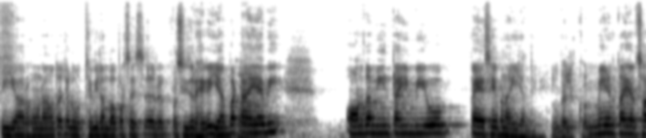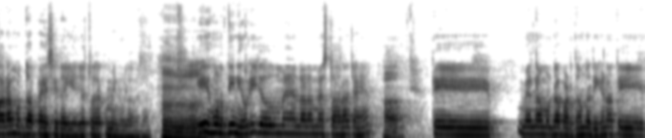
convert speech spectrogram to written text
ਪੀਆਰ ਹੋਣਾ ਉਹ ਤਾਂ ਚਲੋ ਉੱਥੇ ਵੀ ਲੰਬਾ ਪ੍ਰੋਸੈਸਰ ਪ੍ਰੋਸੀਜਰ ਹੈਗਾ ਹੀ ਆ। ਬਟ ਐ ਆ ਵੀ ਔਨ ਦਾ ਮੀਨ ਟਾਈਮ ਵੀ ਉਹ ਪੈਸੇ ਬਣਾਈ ਜਾਂਦੇ ਨੇ। ਬਿਲਕੁਲ। ਮੇਨ ਤਾਂ ਯਾਰ ਸਾਰਾ ਮੁੱਦਾ ਪੈਸੇ ਦਾ ਹੀ ਹੈ ਜਿੱਥੋਂ ਤੱਕ ਮੈਨੂੰ ਲੱਗਦਾ। ਹੂੰ। ਇਹ ਹੁਣ ਦੀ ਨਹੀਂ ਹੋ ਰਹੀ ਜਦੋਂ ਮੈਂ ਲਾੜਾ ਮੈਂ 17 ਚ ਆਇਆ। ਹਾਂ। ਤੇ ਮੇਰੇ ਨਾਲ ਮੁੰਡਾ ਪੜਦਾ ਹੁੰਦਾ ਸੀਗਾ ਨਾ ਤੇ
